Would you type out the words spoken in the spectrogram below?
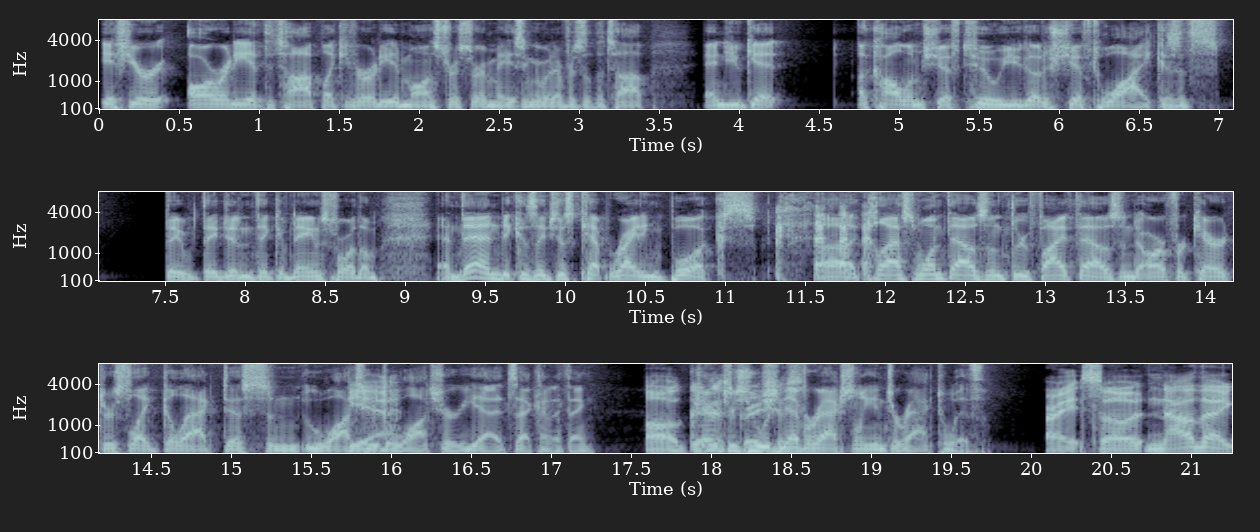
if you're already at the top, like if you're already at monstrous or amazing or whatever's at the top, and you get a column shift two, you go to shift Y because it's they, they didn't think of names for them. And then because they just kept writing books, uh, class 1000 through 5000 are for characters like Galactus and Uatu Yeah. the Watcher. Yeah, it's that kind of thing. Oh, goodness characters gracious. you would never actually interact with. All right, so now that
